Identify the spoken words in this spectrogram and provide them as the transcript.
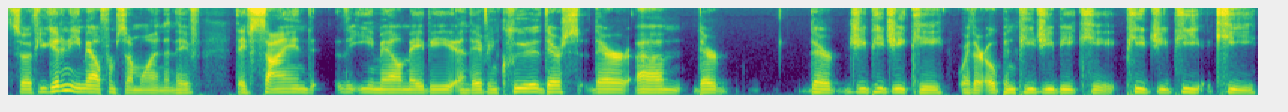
So if you get an email from someone and they've they've signed the email maybe and they've included their their um their their GPG key or their open PGB key, PGP key,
